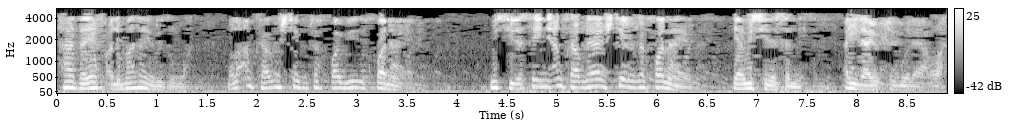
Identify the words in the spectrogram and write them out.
هذا يفعل ما لا يريد الله. والله أم كابلا اشتيك كخوابي إخوانا ويسي لسيني. أم كابلا اشتيك كخوانا يا ويسي لسني. أي لا يحب ولا يراه.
